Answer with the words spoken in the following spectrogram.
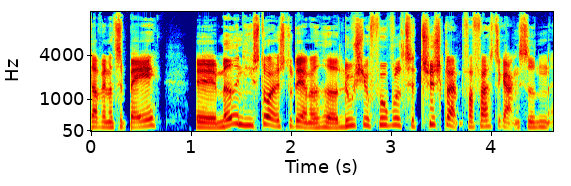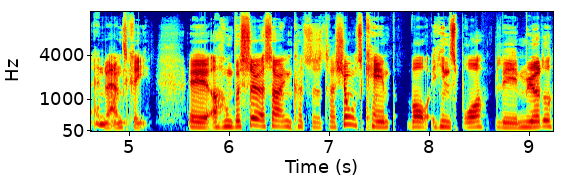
der vender tilbage øh, med en historiestuderende, der hedder Lucio Fubel, til Tyskland for første gang siden 2. verdenskrig. Øh, og hun besøger så en koncentrationscamp, hvor hendes bror blev myrdet.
